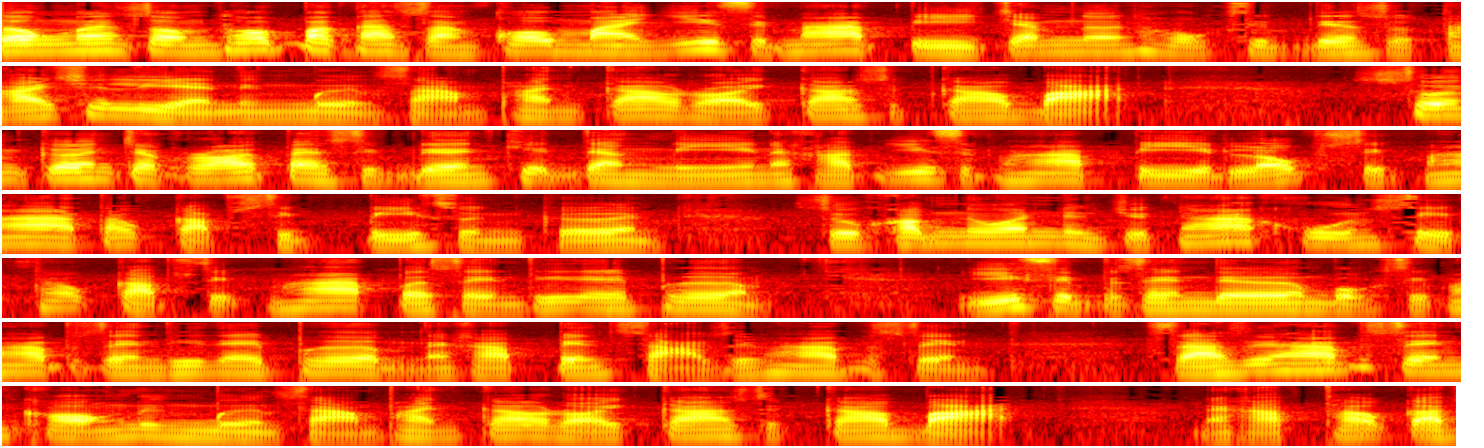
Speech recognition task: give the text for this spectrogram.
ส่งเงินสมทบประกันสังคมมา 25 ปีจำนวน 60 เดือนสุดท้ายเฉลี่ย 13,999 บาท ส่วนเกินจาก 180 เดือนคิดดังนี้นะครับ 25 ปีลบ 15 เท่ากับ 10 ปีส่วนเกิน สู่คำนวณ 1.5 คูณ 10 เท่ากับ 15%ที่ได้เพิ่ม 20%เดิมบวก 15%ที่ได้เพิ่มนะครับ เป็น 35% 35%ของ 13,999 บาทนะครับ เท่ากับ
